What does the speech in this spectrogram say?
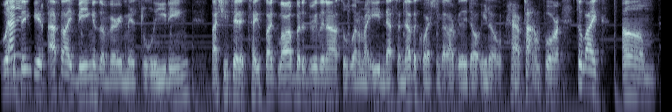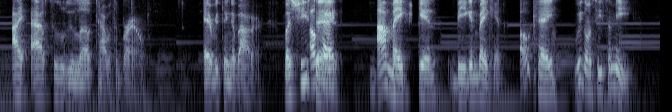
Well, That the thing is, I feel like vegans are very misleading. Like she said, it tastes like lard, but it's really not. So what am I eating? That's another question that I really don't, you know, have time for. So like, um, I absolutely love Tabitha Brown, everything about her. But she says, Okay. I'm making vegan bacon. Okay, we're gonna see some meat.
